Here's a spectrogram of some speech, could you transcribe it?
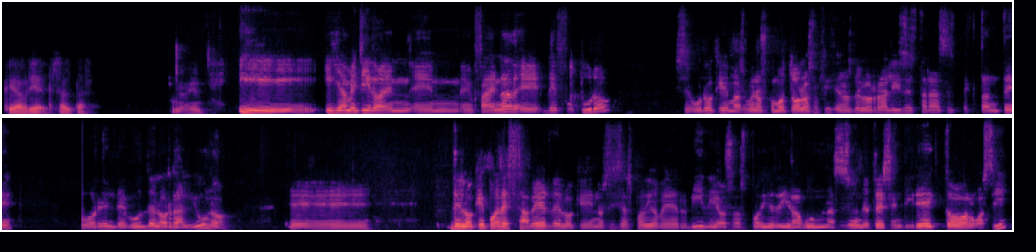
que habría que saltar. Muy bien. Y, ya metido en, en- en faena de, de futuro, seguro que más o menos como todos los aficionados de los rallies estarás expectante por el debut de los Rally 1. Eh, de lo que puedes saber, de lo que no sé si has podido ver vídeos o has podido ir a alguna sesión de test en directo o algo así.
